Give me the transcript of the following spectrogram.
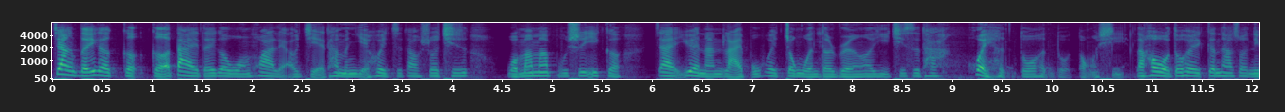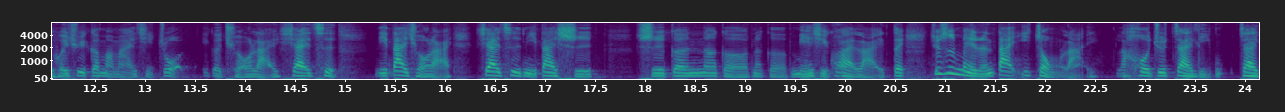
这样的一个隔隔代的一个文化了解，他们也会知道说，其实我妈妈不是一个在越南来不会中文的人而已，其实她会很多很多东西。然后我都会跟她说：‘你回去跟妈妈一起做一个球来，下一次你带球来，下一次你带十十根那个那个免洗筷来，对，就是每人带一种来。’然后就在里在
